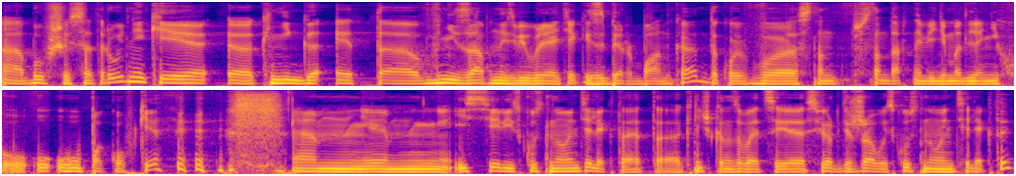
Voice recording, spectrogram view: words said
а, бывшие сотрудники. Э, книга это внезапно из библиотеки Сбербанка, такой в стандартной, видимо, для них упаковке эм, эм, из серии искусственного интеллекта. Эта книжка называется «Сверхдержава искусственного интеллекта».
